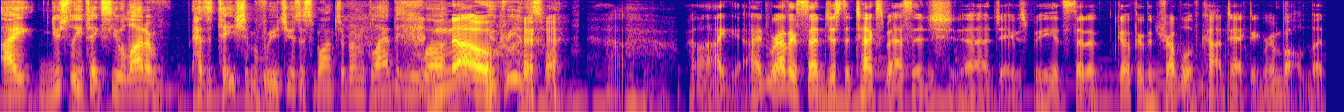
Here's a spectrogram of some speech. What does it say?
I usually it takes you a lot of hesitation before you choose a sponsor, but I'm glad that you uh, No. you agreed to this one. well, I I'd rather send just a text message, uh, James B, instead of go through the trouble of contacting Rimbaud. But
